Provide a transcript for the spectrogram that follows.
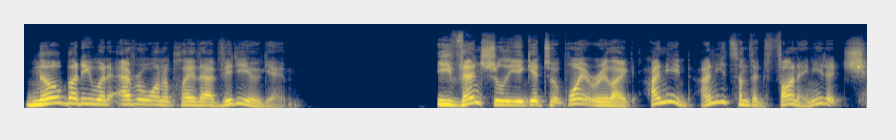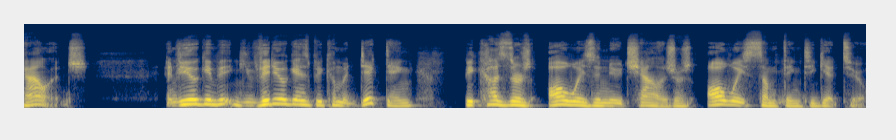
Nobody would ever want to play that video game. eventually you get to a point where you're like, I need, I need something fun. I need a challenge. And video, game, video games become addicting because there's always a new challenge. There's always something to get to.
